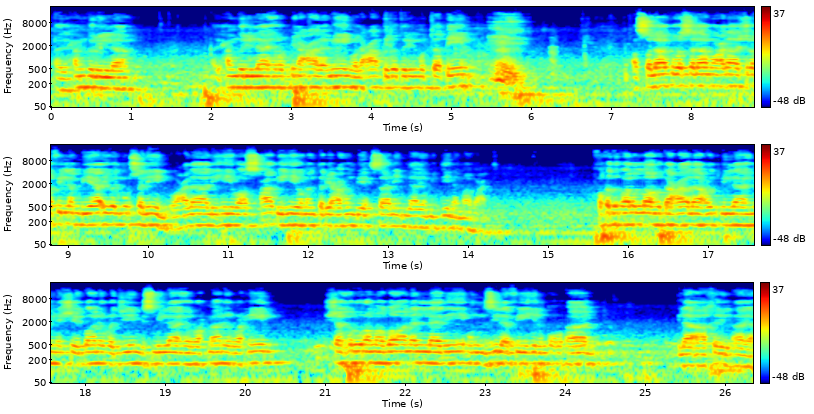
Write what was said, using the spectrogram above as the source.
الحمد لله الحمد لله رب العالمين والعاقبة للمتقين. الصلاة والسلام على أشرف الأنبياء والمرسلين وعلى آله وأصحابه ومن تبعهم بإحسان إلى يوم الدين أما بعد. فقد قال الله تعالى أعوذ بالله من الشيطان الرجيم. بسم الله الرحمن الرحيم. شهر رمضان الذي أنزل فيه القرآن إلى آخر الآية.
